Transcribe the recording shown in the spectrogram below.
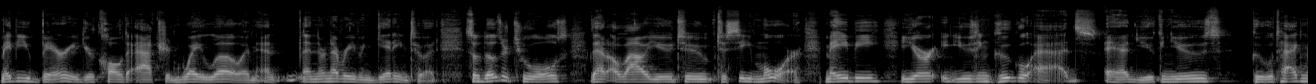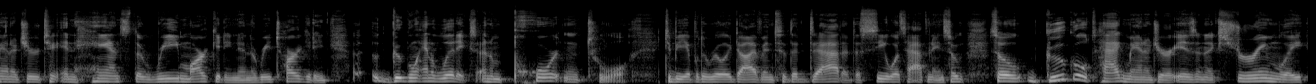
Maybe you buried your call to action way low and, and, and they're never even getting to it. So those are tools that allow you to, to see more. Maybe you're using Google ads and you can use Google Tag Manager to enhance the remarketing and the retargeting. Google Analytics, an important tool to be able to really dive into the data to see what's happening. So, so Google Tag Manager is an extremely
